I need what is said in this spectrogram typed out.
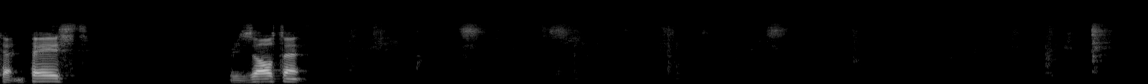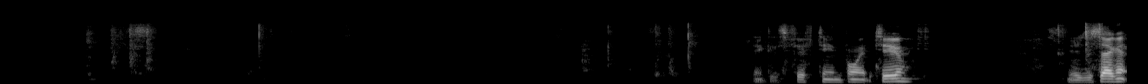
cut and paste, resultant, I think it's 15.2 Here's a second.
